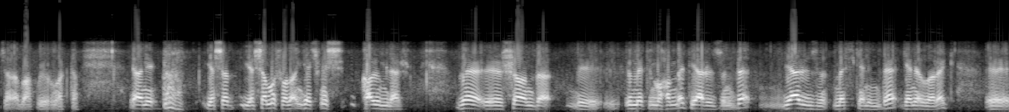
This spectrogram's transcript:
Cenab-ı Hak buyurmakta. Yani yaşa, yaşamış olan geçmiş kavimler ve e, şu anda e, ümmeti Muhammed yeryüzünde yeryüzü meskeninde genel olarak e,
